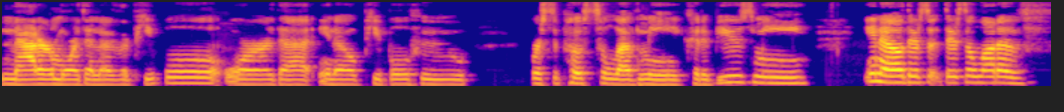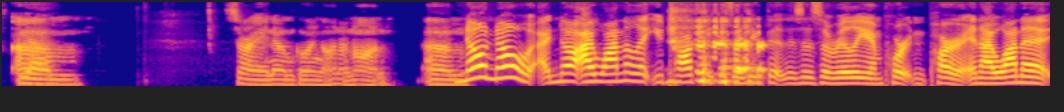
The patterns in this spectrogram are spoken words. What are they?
matter more than other people or that you know people who were supposed to love me could abuse me you know there's a, there's a lot of yeah. um sorry i know i'm going on and on um no no no i want to let you talk because i think that this is a really important part and i want to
